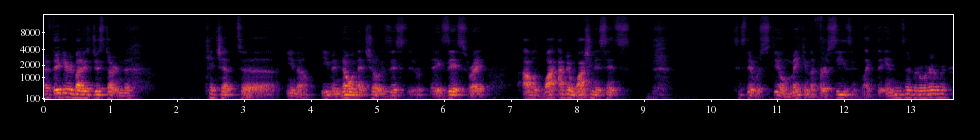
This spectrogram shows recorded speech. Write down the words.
I think everybody's just starting to catch up to, you know, even knowing that show existed exists, right? I was I've been watching it since since they were still making the first season, like the endings of it or whatever.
